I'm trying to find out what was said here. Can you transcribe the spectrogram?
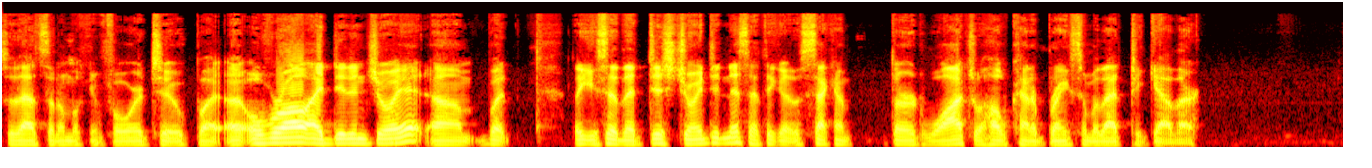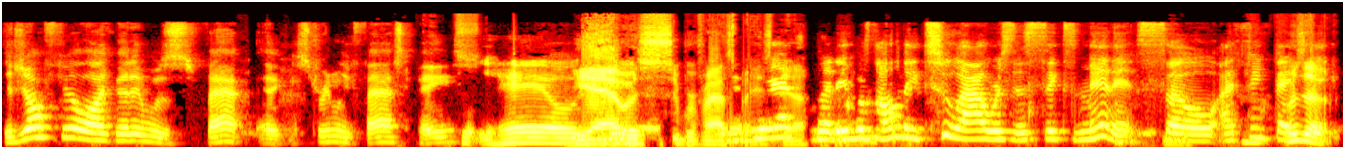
so that's what I'm looking forward to. But uh, overall, I did enjoy it. Um, but like you said, that disjointedness, I think the second, third watch will help kind of bring some of that together. Did y'all feel like that it was fat, extremely fast paced? Hell Yeah, it was super fast paced. Yes, Yeah, but it was only two hours and six minutes, so I think they Was it- it,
